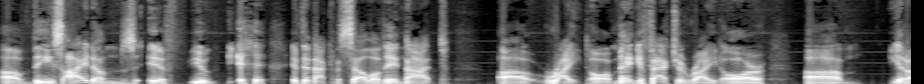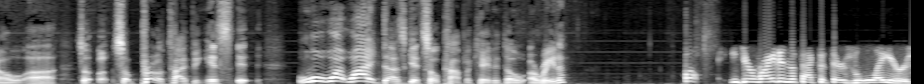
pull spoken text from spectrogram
of these items if you if they're not going to sell or they're not uh, right or manufactured right or um, you know uh, so so prototyping is it why, why it does get so complicated though Arita well, you're right in the fact that there's layers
